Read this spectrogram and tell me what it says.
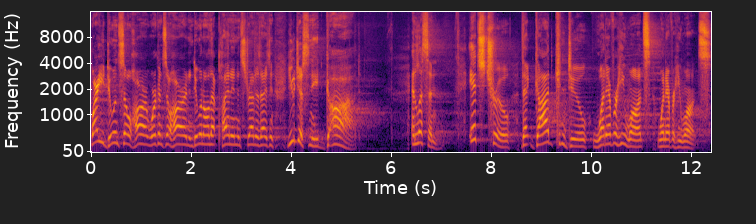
Why are you doing so hard, working so hard, and doing all that planning and strategizing? You just need God. And listen, It's true that God can do whatever He wants whenever He wants.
